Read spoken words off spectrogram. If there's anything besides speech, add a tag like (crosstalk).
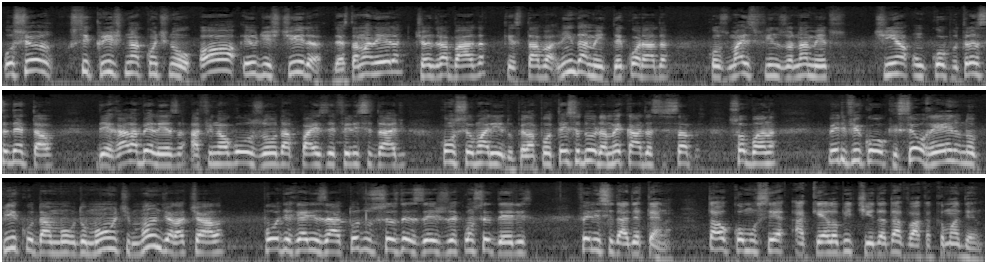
O senhor Sri Krishna continuou, ó oh, Yudhishthira, desta maneira, Chandrabhaga, que estava lindamente decorada com os mais finos ornamentos, tinha um corpo transcendental de rara beleza, afinal gozou da paz e felicidade com seu marido, pela potência do Rama Ekadasi Sobana, verificou que seu reino, no pico da, do monte Mandyalachala, pôde realizar todos os seus desejos e conceder-lhes felicidade eterna, tal como se aquela obtida da vaca Kamadena.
